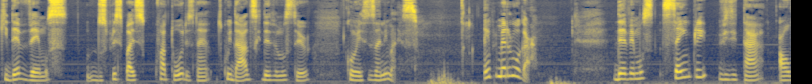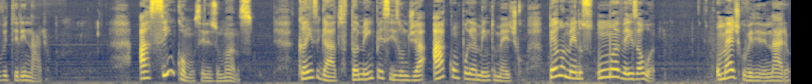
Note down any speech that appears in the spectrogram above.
que devemos, dos principais fatores, né, os cuidados que devemos ter com esses animais. Em primeiro lugar, devemos sempre visitar ao veterinário. Assim como seres humanos, Cães e gatos também precisam de acompanhamento médico pelo menos uma vez ao ano. O médico veterinário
